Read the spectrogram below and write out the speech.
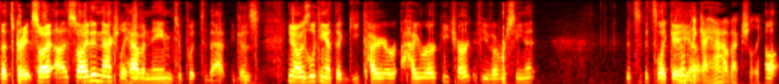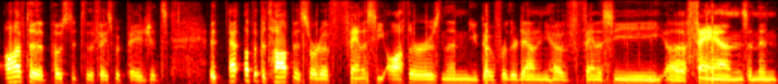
that's great. So I, I so I didn't actually have a name to put to that because you know I was looking at that geek hier- hierarchy chart. If you've ever seen it, it's it's like I a. don't uh, think I have actually. I'll, I'll have to post it to the Facebook page. It's it at, up at the top is sort of fantasy authors, and then you go further down and you have fantasy uh, fans, and then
